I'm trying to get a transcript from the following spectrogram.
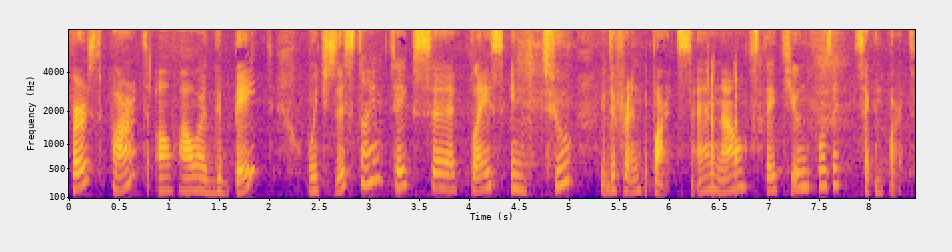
first part of our debate, which this time takes uh, place in two different parts. And now stay tuned for the second part.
